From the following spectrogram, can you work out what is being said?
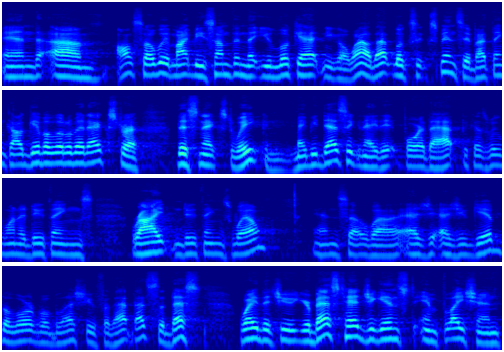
And um, also, it might be something that you look at and you go, wow, that looks expensive. I think I'll give a little bit extra this next week and maybe designate it for that because we want to do things right and do things well. And so, uh, as, you, as you give, the Lord will bless you for that. That's the best way that you, your best hedge against inflation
